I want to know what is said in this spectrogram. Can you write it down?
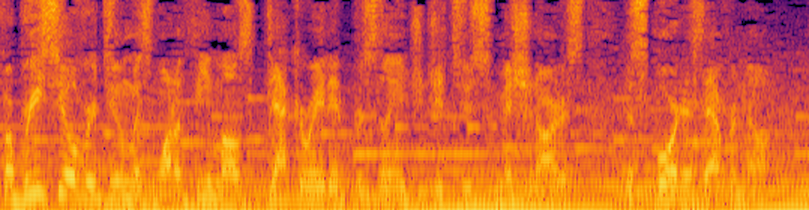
Fabricio Verdum is one of the most decorated Brazilian Jiu-Jitsu submission artists the sport has ever known.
